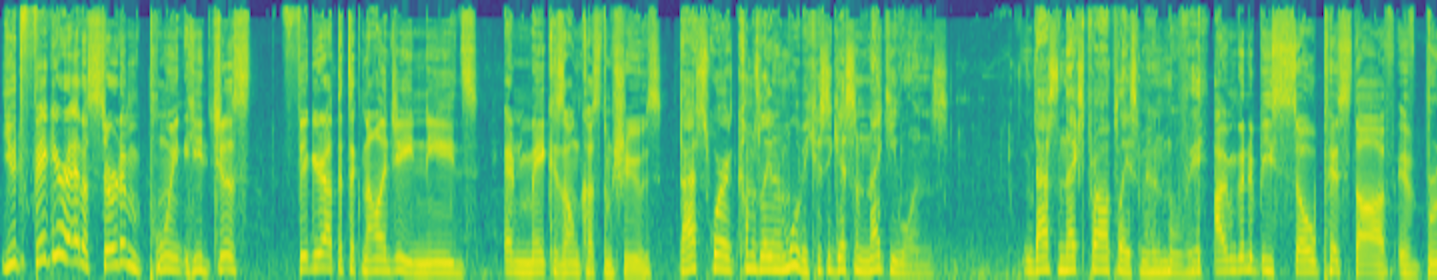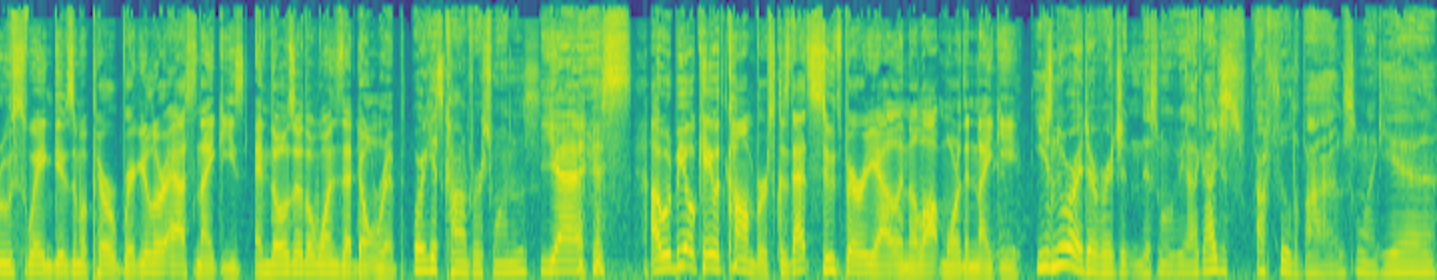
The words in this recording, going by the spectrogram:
You'd figure at a certain point he'd just figure out the technology he needs and make his own custom shoes. That's where it comes later in the movie because he gets some Nike ones. That's the next product placement in the movie. I'm gonna be so pissed off if Bruce Wayne gives him a pair of regular ass Nikes and those are the ones that don't rip. Or he gets Converse ones. Yes, I would be okay with Converse because that suits Barry Allen a lot more than Nike. He's neurodivergent in this movie. Like I just I feel the vibes. I'm like, yeah.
